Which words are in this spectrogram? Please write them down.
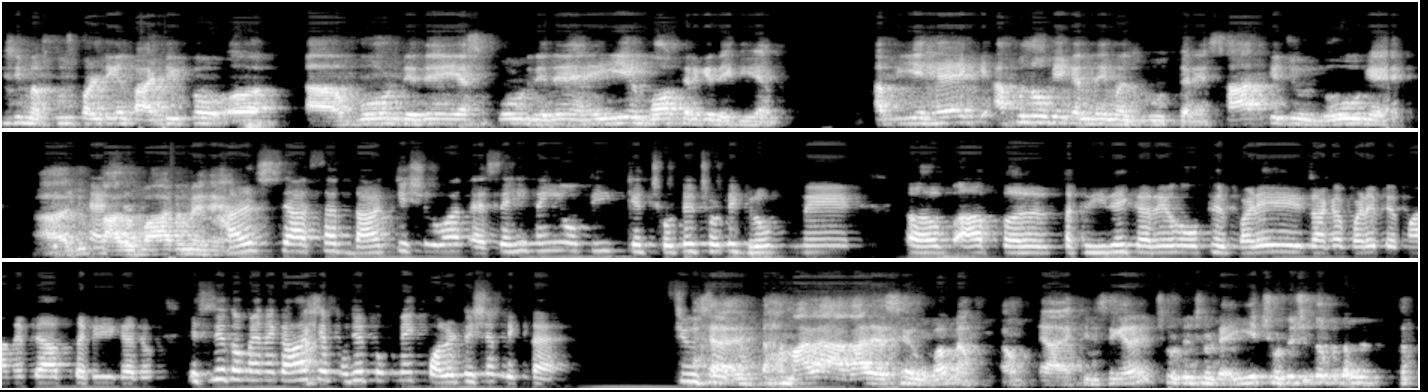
کسی مخصوص پولیٹیکل پارٹی کو ووٹ دے دیں یا سپورٹ دے دیں یہ بہت کر کے دیکھ لیا۔ اب یہ ہے کہ اپنوں کے کندھے مضبوط کریں ساتھ کے جو لوگ ہیں جو کاروبار میں ہیں۔ ہر سیاست دان کی شروعات ایسے ہی نہیں ہوتی کہ چھوٹے چھوٹے گروپ میں آپ تقریریں کر رہے ہو، پھر بڑے، جا کر بڑے پیمانے پہ آپ تقریر کر رہے ہو۔ اس لیے تو میں نے کہا کہ مجھے تم میں ایک پالیٹیشین دکھتا ہے۔ ہمارا آغاز ایسے ہوا، میں چھوٹے چھوٹے، یہ چھوٹے چھوٹے مطلب،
